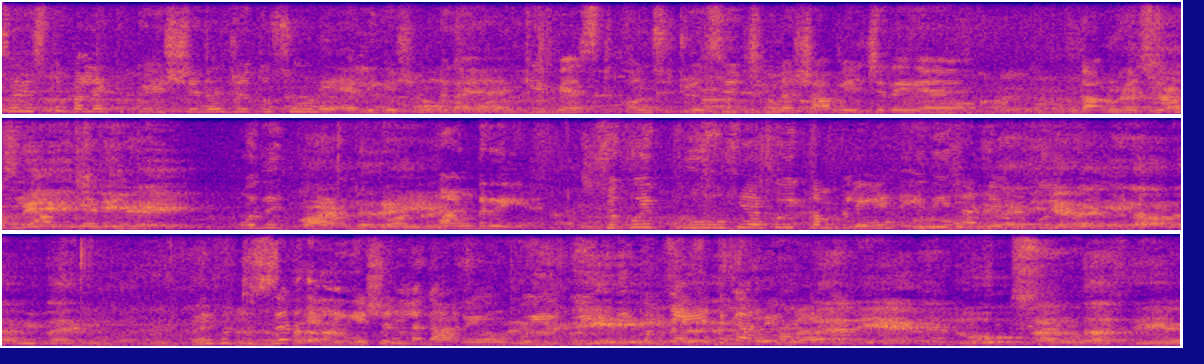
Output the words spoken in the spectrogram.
ਸਰ ਇਸ ਤੋਂ ਪਹਿਲਾਂ ਇੱਕ ਕੁਐਸਚਨ ਹੈ ਜੋ ਤੁਸੀਂ ਹੁਣੇ ਐਲੀਗੇਸ਼ਨ ਲਗਾਇਆ ਹੈ ਕਿ ਵੈਸਟ ਕਨਸਟੀਟਿਊਂਸੀ ਚ ਨਸ਼ਾ ਵੇਚ ਰਹੇ ਹੈ ਦਾਰੂ ਵੇਚ ਨਸ਼ਾ ਤੁਸੀਂ ਆਪ ਕਹਿ ਰਹੇ ਰਹੇ, ਹੋ। ਉਹਦੇ ਵੰਡ ਰਹੇ। ਹੈ। ਵੰਡ ਰਹੇ ਹੈ। ਸੋ ਕੋਈ ਪ੍ਰੂਫ ਜਾਂ ਕੋਈ ਕੰਪਲੇਂਟ ਇਹਦੀ ਸਾਡੇ ਕੋਲ ਕੋਈ ਨਹੀਂ ਫਿਰ ਤੁਸੀਂ ਸਰ ਐਲੀਗੇਸ਼ਨ ਲਗਾ ਰਹੇ ਹੋ ਕੋਈ ਕੋਈ ਕੰਪਲੇਂਟ ਕਰ ਰਹੇ ਹੋ? ਹੈ ਕਿ ਲੋਕ ਸਾਨੂੰ ਦੱਸਦੇ ਹੈ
